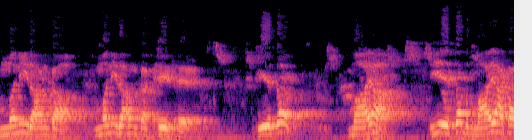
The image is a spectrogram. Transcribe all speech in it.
मनी राम का, मनी राम का खेल है। ये सब माया ये सब माया का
